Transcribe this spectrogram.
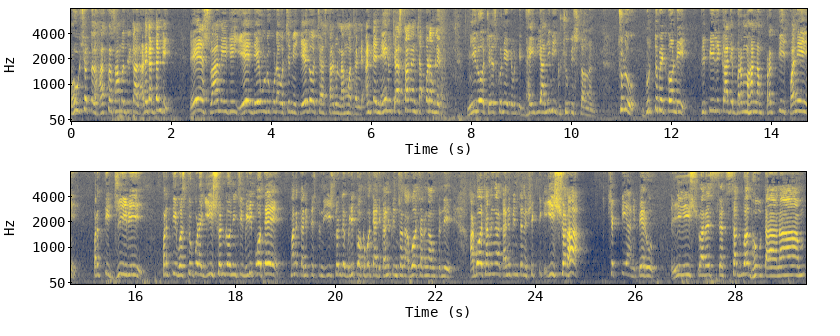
భవిష్యత్తుల హస్త సాముద్రికాలు అడగద్దండి. ఏ స్వామీజీ ఏ దేవుడు కూడా వచ్చి మీకు ఏదో చేస్తాడు నమ్మద్దండి. అంటే నేను చేస్తానని చెప్పడం లేదు. మీలో చేసుకునేటువంటి ధైర్యాన్ని మీకు చూపిస్తాను. చూడు గుర్తుపెట్టుకోండి. పిపీలికాది బ్రహ్మాండం ప్రతి పని ప్రతి జీవి ప్రతి వస్తువు కూడా ఈశ్వరులో నుంచి విడిపోతే మనకు కనిపిస్తుంది. ఈశ్వరులో విడిపోకపోతే అది కనిపించదు అగోచరంగా ఉంటుంది. అగోచరంగా కనిపించని శక్తికి ఈశ్వర శక్తి అని పేరు. ఈశ్వర సర్వభూతానాం.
